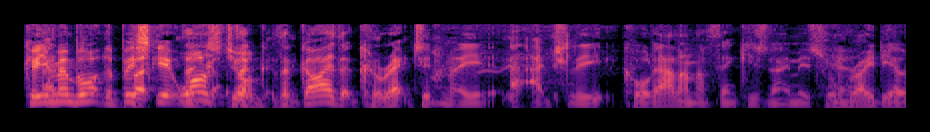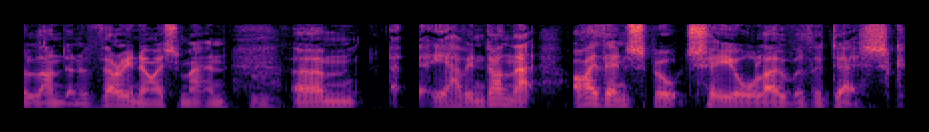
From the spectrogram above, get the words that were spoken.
Can you remember what the biscuit the was, gu- John? The, the guy that corrected me, actually called Alan, I think his name is, from Yeah. Radio London, a very nice man. Hmm. Um, uh, having done that, I then spilt tea all over the desk,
